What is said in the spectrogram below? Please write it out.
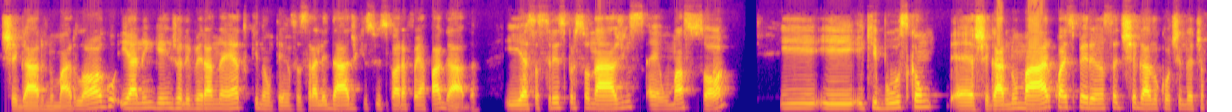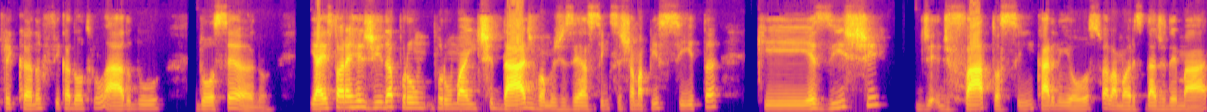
chegar no mar logo. E a Ninguém de Oliveira Neto, que não tem ancestralidade, que sua história foi apagada. E essas três personagens é uma só. E, e, e que buscam é, chegar no mar com a esperança de chegar no continente africano que fica do outro lado do, do oceano. E a história é regida por, um, por uma entidade, vamos dizer assim, que se chama Piscita, que existe de, de fato, assim, carne e osso, ela mora em Cidade de Mar,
